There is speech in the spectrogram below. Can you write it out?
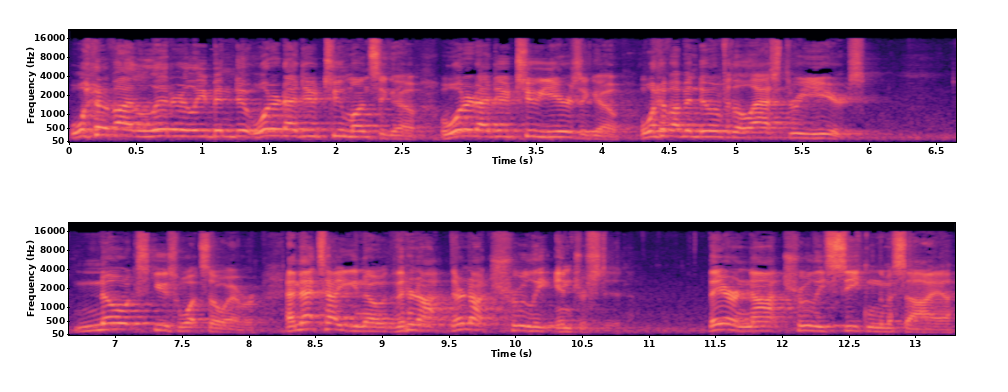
What have I literally been doing? What did I do two months ago? What did I do two years ago? What have I been doing for the last three years? No excuse whatsoever. And that's how you know they're not, they're not truly interested. They are not truly seeking the Messiah.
